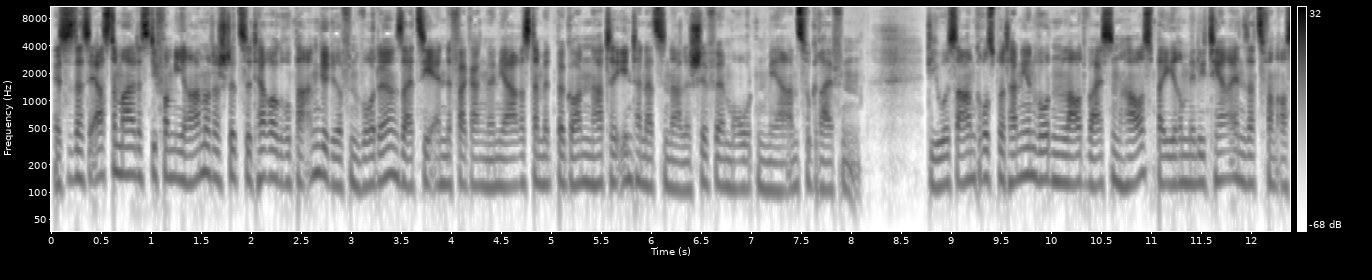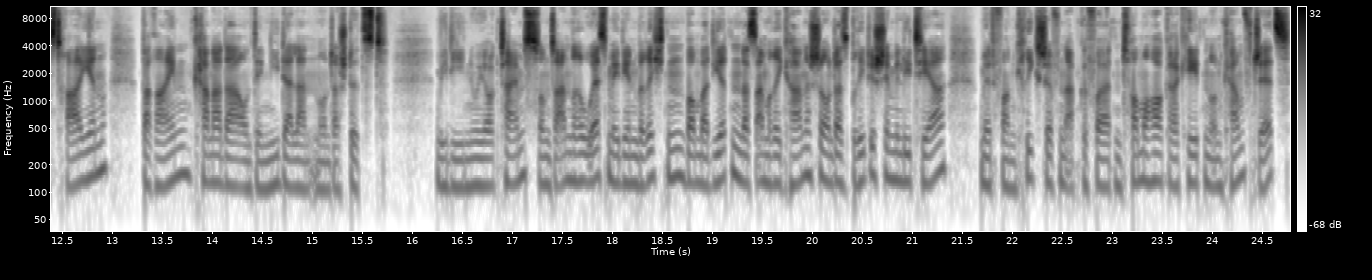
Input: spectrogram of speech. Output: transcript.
Es ist das erste Mal, dass die vom Iran unterstützte Terrorgruppe angegriffen wurde, seit sie Ende vergangenen Jahres damit begonnen hatte, internationale Schiffe im Roten Meer anzugreifen. Die USA und Großbritannien wurden laut Weißem Haus bei ihrem Militäreinsatz von Australien, Bahrain, Kanada und den Niederlanden unterstützt. Wie die New York Times und andere US-Medien berichten, bombardierten das amerikanische und das britische Militär mit von Kriegsschiffen abgefeuerten Tomahawk-Raketen und Kampfjets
